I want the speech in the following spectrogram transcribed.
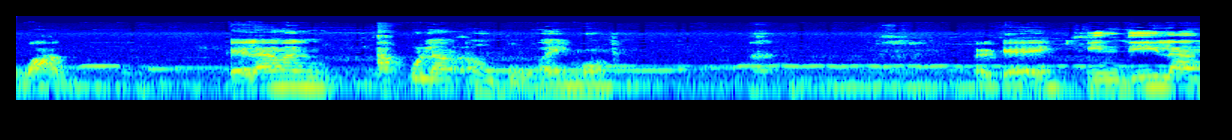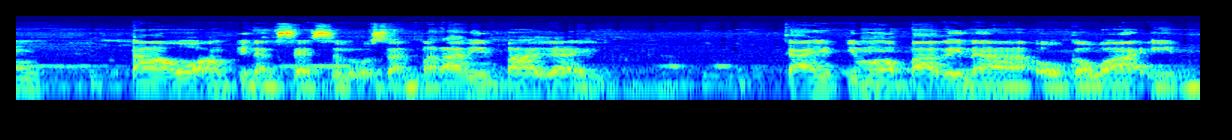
Huwag. Kailangan ako lang ang buhay mo. okay? Hindi lang tao ang pinagseselosan. Maraming bagay. Kahit yung mga bagay na o gawain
